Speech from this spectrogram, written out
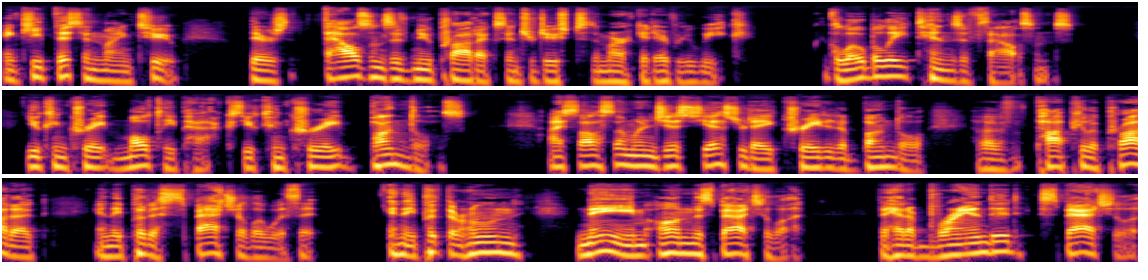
And keep this in mind too. There's thousands of new products introduced to the market every week. Globally, tens of thousands. You can create multi packs, you can create bundles. I saw someone just yesterday created a bundle of a popular product and they put a spatula with it and they put their own name on the spatula. They had a branded spatula.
